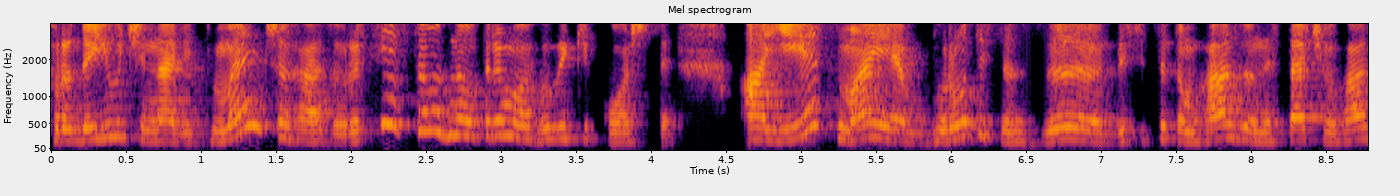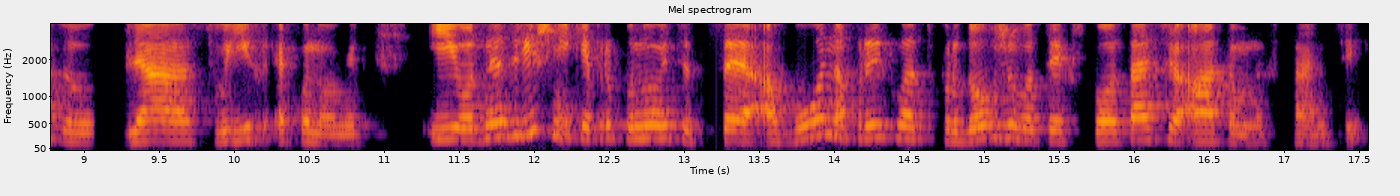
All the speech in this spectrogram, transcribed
продаючи навіть менше газу, Росія все одно отримує великі кошти. А ЄС має боротися з дефіцитом газу, нестачою газу для своїх економік. І одне з рішень, яке пропонується, це або, наприклад, продовжувати експлуатацію атомних станцій.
